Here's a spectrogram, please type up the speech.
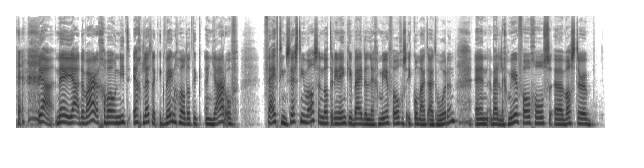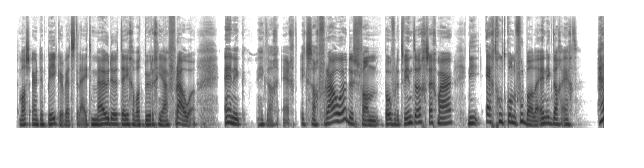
ja, nee, ja, er waren gewoon niet echt letterlijk. Ik weet nog wel dat ik een jaar of 15, 16 was. En dat er in één keer bij de Legmeervogels, ik kom uit Uithoren. En bij de Legmeervogels uh, was er was er de bekerwedstrijd Muiden tegen wat Burgia vrouwen. En ik, ik dacht echt, ik zag vrouwen, dus van boven de twintig zeg maar, die echt goed konden voetballen. En ik dacht echt, hè?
